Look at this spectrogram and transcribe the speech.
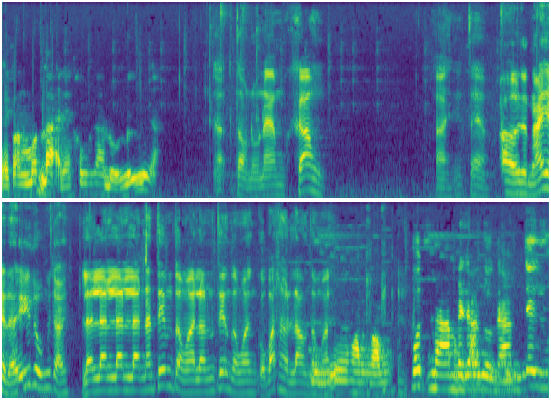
Cái con mốt đại này không ra đồ nữ à Ờ, tổng đầu nam không. Rồi tiếp theo. Ờ từ nãy giờ để ý luôn trời. Lên lên lên lên anh tiếp tổng ơi lên anh tiếp tổng ơi của bắt hơi lâu tổng ơi Hong ngóng bút nam thì ra đường nam chứ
